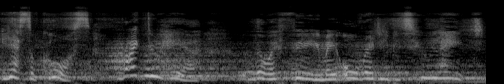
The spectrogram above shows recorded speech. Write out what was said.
Yes, of course. Right through here. Though I fear you may already be too late.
